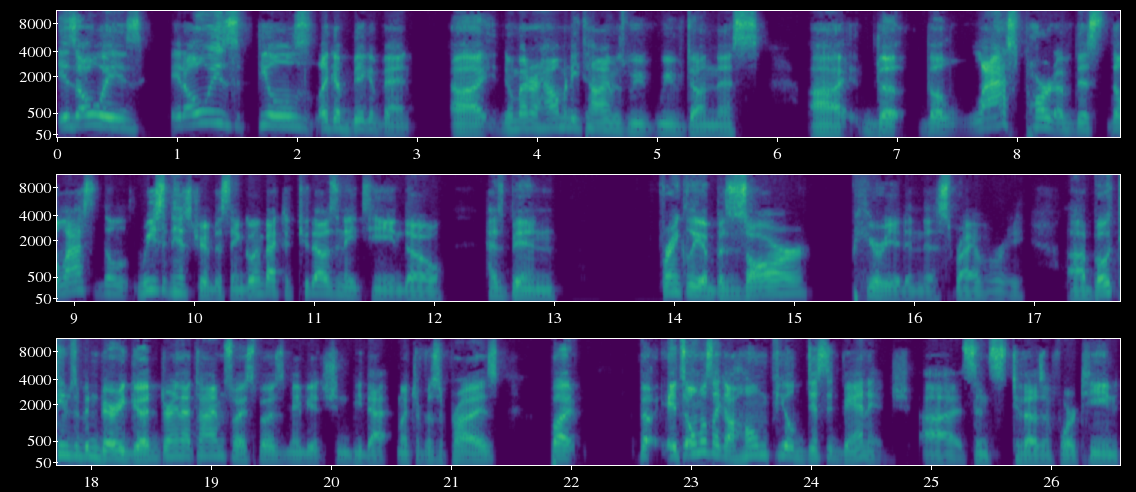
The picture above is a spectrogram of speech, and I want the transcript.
is always it always feels like a big event. Uh no matter how many times we've we've done this. Uh the the last part of this, the last the recent history of this thing, going back to 2018, though, has been frankly a bizarre period in this rivalry. Uh, both teams have been very good during that time, so I suppose maybe it shouldn't be that much of a surprise. But the, it's almost like a home field disadvantage uh, since 2014.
